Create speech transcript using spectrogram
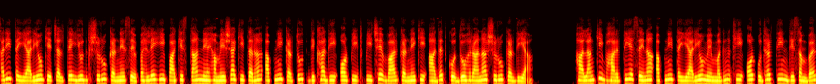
सारी तैयारियों के चलते युद्ध शुरू करने से पहले ही पाकिस्तान ने हमेशा की तरह अपनी करतूत दिखा दी और पीठ पीछे वार करने की आदत को दोहराना शुरू कर दिया हालाँकि भारतीय सेना अपनी तैयारियों में मग्न थी और उधर 3 दिसंबर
